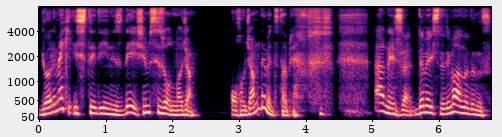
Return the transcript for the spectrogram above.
Görmek istediğiniz değişim siz olun hocam. O hocam demedi tabii. Her neyse demek istediğimi anladınız.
